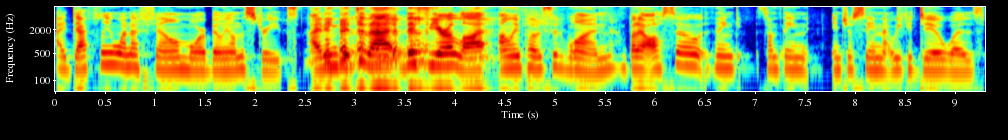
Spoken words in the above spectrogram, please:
I definitely want to film more Billy on the Streets. I didn't get to that this year a lot. I only posted one, but I also think something interesting that we could do was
